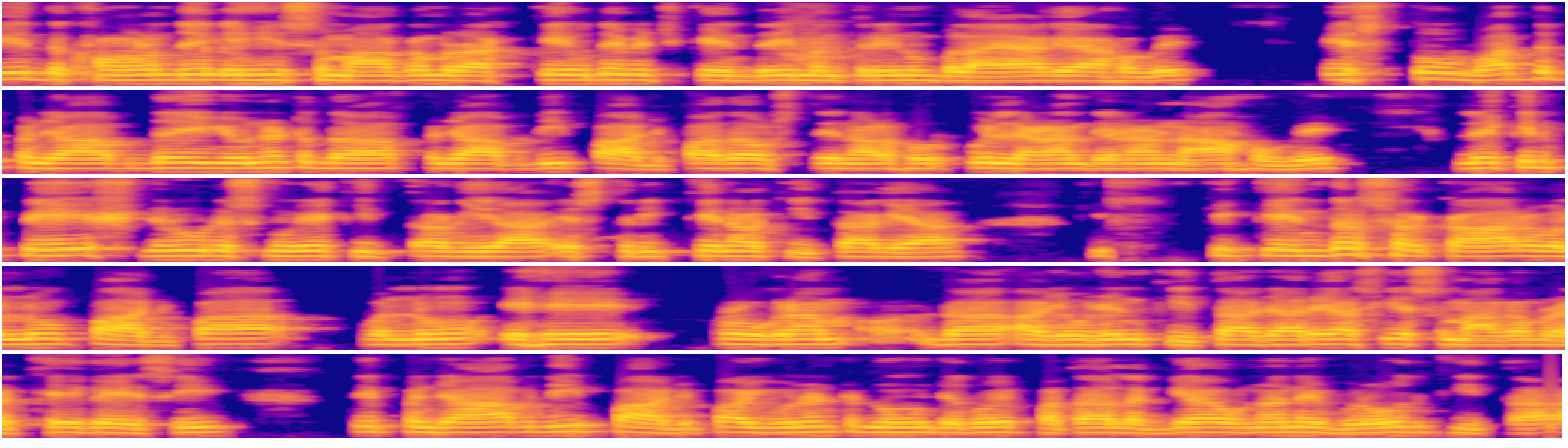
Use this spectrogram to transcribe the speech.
ਇਹ ਦਿਖਾਉਣ ਦੇ ਲਈ ਸਮਾਗਮ ਰੱਖ ਕੇ ਉਹਦੇ ਵਿੱਚ ਕੇਂਦਰੀ ਮੰਤਰੀ ਨੂੰ ਬੁਲਾਇਆ ਗਿਆ ਹੋਵੇ। ਇਸ ਤੋਂ ਵੱਧ ਪੰਜਾਬ ਦੇ ਯੂਨਿਟ ਦਾ, ਪੰਜਾਬ ਦੀ ਭਾਜਪਾ ਦਾ ਉਸ ਦੇ ਨਾਲ ਹੋਰ ਕੋਈ ਲੈਣਾ ਦੇਣਾ ਨਾ ਹੋਵੇ। ਲੇਕਿਨ ਪੇਸ਼ ਜ਼ਰੂਰ ਇਸ ਨੂੰ ਇਹ ਕੀਤਾ ਗਿਆ, ਇਸ ਤਰੀਕੇ ਨਾਲ ਕੀਤਾ ਗਿਆ ਕਿ- ਕੇਂਦਰ ਸਰਕਾਰ ਵੱਲੋਂ, ਭਾਜਪਾ ਵੱਲੋਂ ਇਹ ਪ੍ਰੋਗਰਾਮ ਦਾ ਆਯੋਜਨ ਕੀਤਾ ਜਾ ਰਿਹਾ ਸੀ, ਇਹ ਸਮਾਗਮ ਰੱਖੇ ਗਏ ਸੀ ਤੇ ਪੰਜਾਬ ਦੀ ਭਾਜਪਾ ਯੂਨਿਟ ਨੂੰ ਜਦੋਂ ਇਹ ਪਤਾ ਲੱਗਿਆ, ਉਹਨਾਂ ਨੇ ਵਿਰੋਧ ਕੀਤਾ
